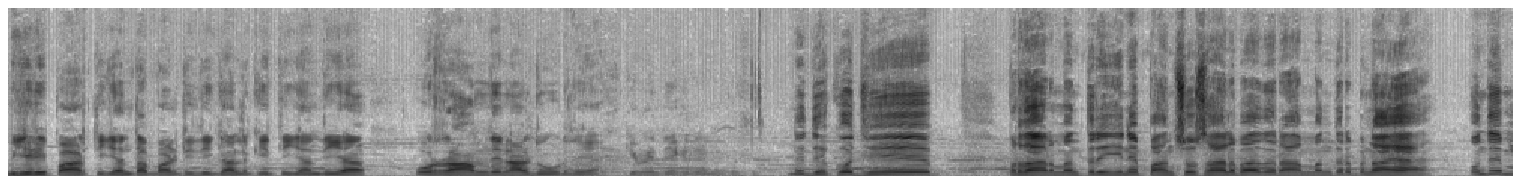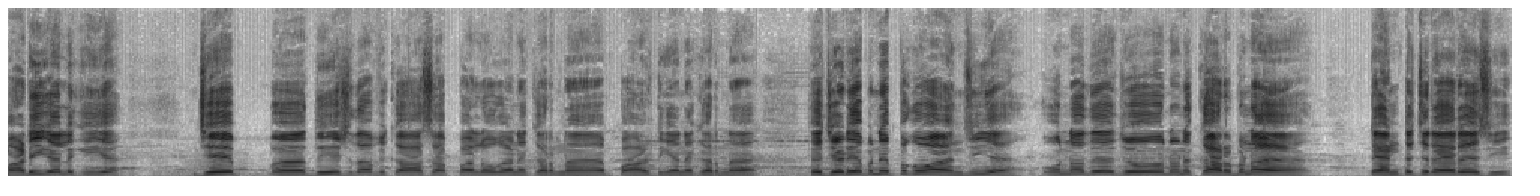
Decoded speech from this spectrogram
ਵੀ ਜਿਹੜੀ ਭਾਰਤੀ ਜਨਤਾ ਪਾਰਟੀ ਦੀ ਗੱਲ ਕੀਤੀ ਜਾਂਦੀ ਆ ਉਹ ਰਾਮ ਦੇ ਨਾਲ ਜੋੜਦੇ ਆ। ਕਿਵੇਂ ਦੇਖਦੇ ਨੇ ਤੁਸੀਂ? ਨਹੀਂ ਦੇਖੋ ਜੇ ਪ੍ਰਧਾਨ ਮੰਤਰੀ ਜੀ ਨੇ 500 ਸਾਲ ਬਾਅਦ ਰਾਮ ਮੰਦਿਰ ਬਣਾਇਆ ਹੈ, ਉਹਦੇ ਮਾੜੀ ਗੱਲ ਕੀ ਹੈ? ਜੇ ਅ, ਦੇਸ਼ ਦਾ ਵਿਕਾਸ ਆਪਾਂ ਲੋਕਾਂ ਨੇ ਕਰਨਾ ਹੈ ਪਾਰਟੀਆਂ ਨੇ ਕਰਨਾ ਹੈ ਤੇ ਜਿਹੜੇ ਆਪਣੇ ਭਗਵਾਨ ਜੀ ਹੈ ਉਹਨਾਂ ਦੇ ਜੋ ਉਹਨਾਂ ਨੇ ਘਰ ਬਣਾਇਆ ਹੈ, ਟੈਂਟ 'ਚ ਰਹਿ ਰਹੇ ਸੀ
